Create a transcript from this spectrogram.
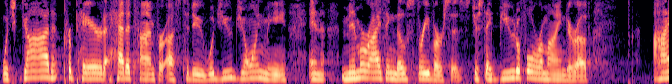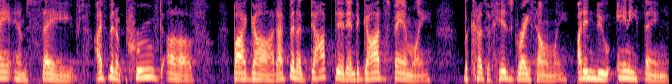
which God prepared ahead of time for us to do. Would you join me in memorizing those three verses? Just a beautiful reminder of, I am saved. I've been approved of by God. I've been adopted into God's family because of his grace only. I didn't do anything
